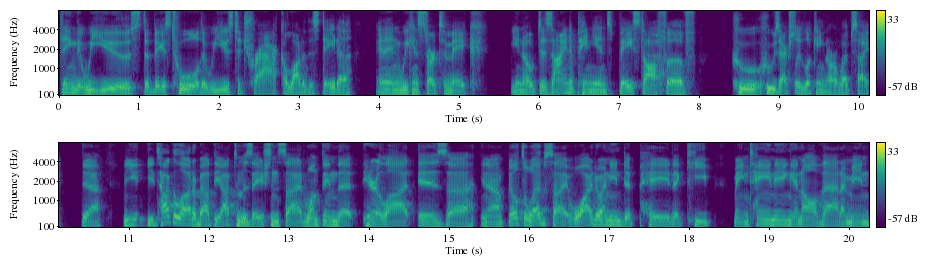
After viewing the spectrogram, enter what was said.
thing that we use, the biggest tool that we use to track a lot of this data. And then we can start to make, you know, design opinions based off of who who's actually looking at our website. Yeah. You, you talk a lot about the optimization side. One thing that I hear a lot is, uh, you know, built a website. Why do I need to pay to keep maintaining and all that? I mean,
